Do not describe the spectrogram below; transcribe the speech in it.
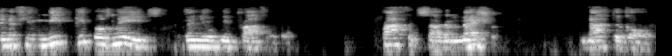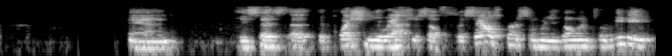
And if you meet people's needs, then you'll be profitable. Profits are the measure, not the goal. And he says uh, the question you ask yourself as a salesperson when you go into a meeting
